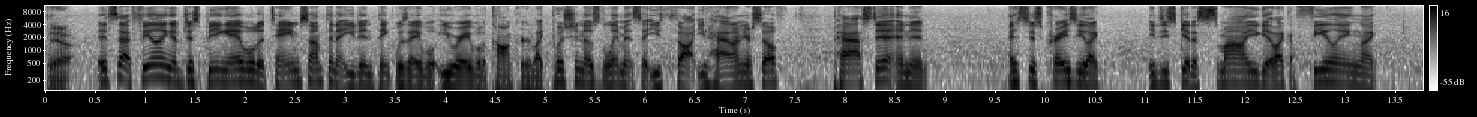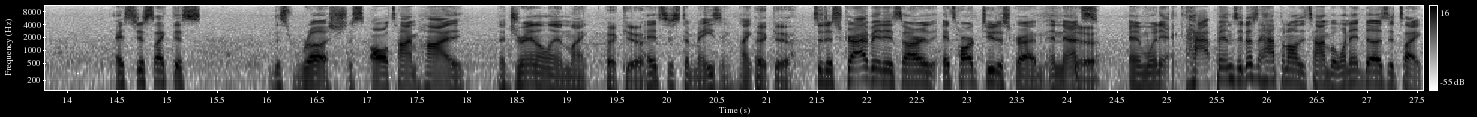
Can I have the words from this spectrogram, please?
Yeah. It's that feeling of just being able to tame something that you didn't think was able you were able to conquer, like pushing those limits that you thought you had on yourself, past it, and it it's just crazy. Like you just get a smile, you get like a feeling, like it's just like this this rush, this all time high adrenaline. Like Heck yeah. it's just amazing. Like Heck yeah. to describe it, it's hard. It's hard to describe, and that's Yeah. and when it happens, it doesn't happen all the time, but when it does, it's like,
